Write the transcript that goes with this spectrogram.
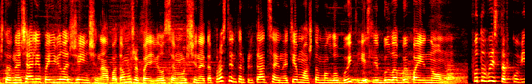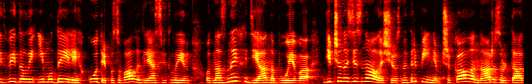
что вначале появилась женщина, а потом уже появился мужчина? Это просто интерпретация на тему, а что могло быть, если было бы по-иному. Фотовиставку відвідали і моделі, котрі позували для світлин. Одна з них Діана Боєва. Дівчина зізнала, що з нетерпінням чекала на результат,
